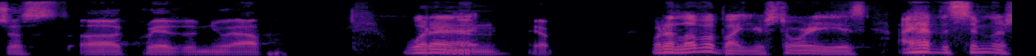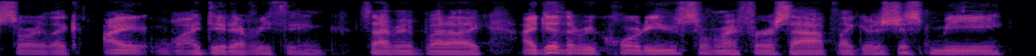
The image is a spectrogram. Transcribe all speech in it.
just uh, created a new app. What I then, yep. What I love about your story is I have the similar story. Like I well, I did everything, Simon, but like I did the recordings for my first app. Like it was just me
